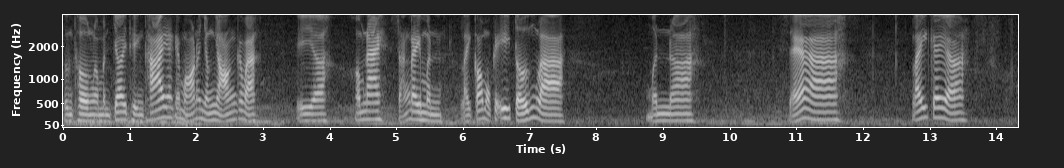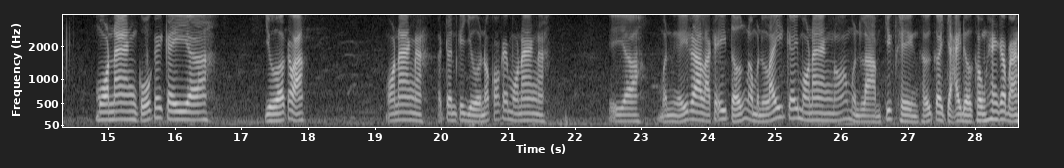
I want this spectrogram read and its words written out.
Thường thường là mình chơi thuyền thái cái mỏ nó nhọn nhọn các bạn. Thì hôm nay, sẵn đây mình lại có một cái ý tưởng là mình sẽ lấy cái mo nang của cái cây uh, dừa các bạn. Mo nang nè ở trên cây dừa nó có cái mo nang nè. Thì uh, mình nghĩ ra là cái ý tưởng là mình lấy cái mo nang nó mình làm chiếc thuyền thử coi chạy được không ha các bạn.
